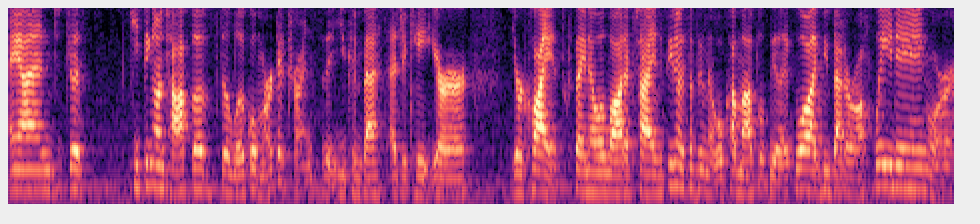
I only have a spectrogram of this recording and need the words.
and just keeping on top of the local market trends so that you can best educate your your clients because I know a lot of times you know something that will come up will be like well I'd be better off waiting or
